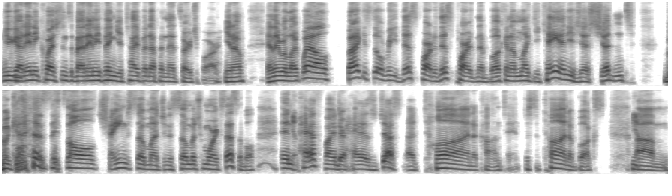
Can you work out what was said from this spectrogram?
you got any questions about anything you type it up in that search bar you know and they were like well but i can still read this part of this part in the book and i'm like you can you just shouldn't because it's all changed so much and it's so much more accessible. And Yep. Pathfinder has just a ton of content, just a ton of books. Yep. Um,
